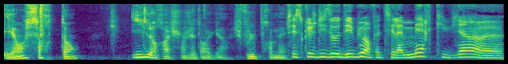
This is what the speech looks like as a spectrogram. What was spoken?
Et en sortant, il aura changé de regard, je vous le promets. C'est ce que je disais au début, en fait, c'est la mer qui vient euh,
